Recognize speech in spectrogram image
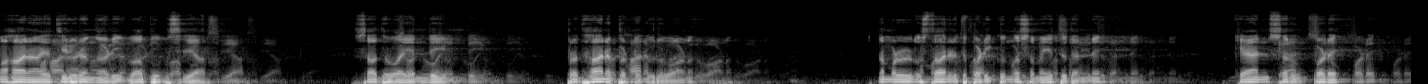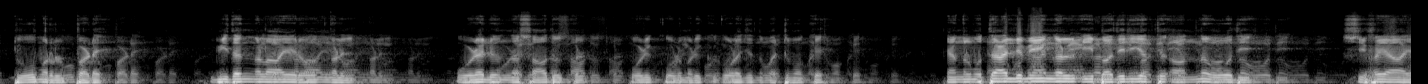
മഹാനായ തിരൂരങ്ങാടി ബാബു മുസ്ലിയാർ സാധുവായ എന്റെയും പ്രധാനപ്പെട്ട ഗുരുവാണ്. നമ്മൾ ഉസ്താദിനടുത്ത് പഠിക്കുന്ന സമയത്ത് തന്നെ ക്യാൻസർ ഉൾപ്പെടെ ട്യൂമർ ഉൾപ്പെടെ വിധങ്ങളായ രോഗങ്ങളിൽ ഉഴലുന്ന സാധുക്കൾ കോഴിക്കോട് മെഡിക്കൽ കോളേജിൽ നിന്നും മറ്റുമൊക്കെ ഞങ്ങൾ മുത്താലിമീങ്ങൾ ഈ ബദിരിയത്ത് അന്ന് ഓതി ശിഫയായ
